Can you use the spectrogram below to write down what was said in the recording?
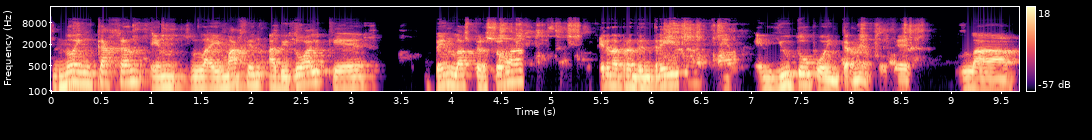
no encajan en la imagen habitual que ven las personas que quieren aprender trading en, YouTube o Internet. La,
